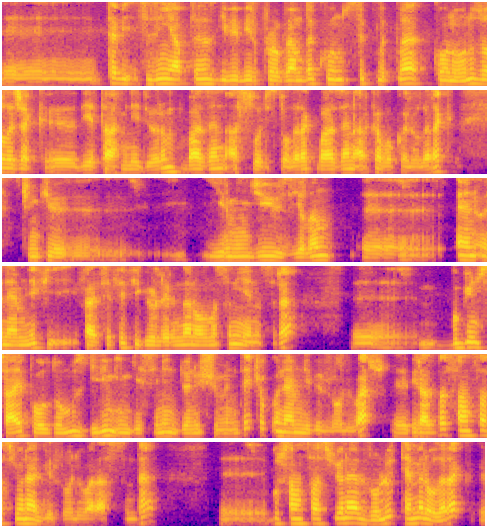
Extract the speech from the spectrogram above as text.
Ee, tabii sizin yaptığınız gibi bir programda Kuhn sıklıkla konuğunuz olacak e, diye tahmin ediyorum. Bazen as solist olarak, bazen arka vokal olarak. Çünkü e, 20. yüzyılın e, en önemli fi, felsefe figürlerinden olmasının yanı sıra e, bugün sahip olduğumuz bilim imgesinin dönüşümünde çok önemli bir rolü var. E, biraz da sansasyonel bir rolü var aslında. E, bu sansasyonel rolü temel olarak e,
